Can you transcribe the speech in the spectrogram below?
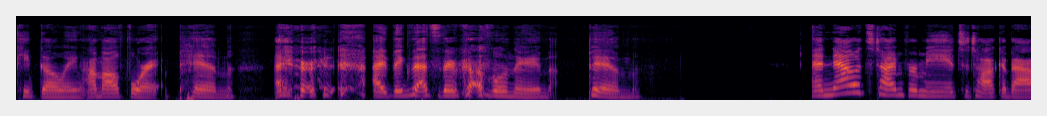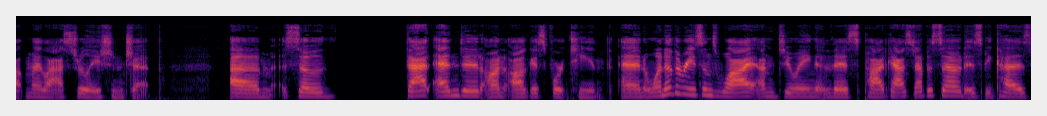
Keep going. I'm all for it. Pim. I heard, I think that's their couple name, Pim. And now it's time for me to talk about my last relationship. Um, so that ended on August 14th. And one of the reasons why I'm doing this podcast episode is because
